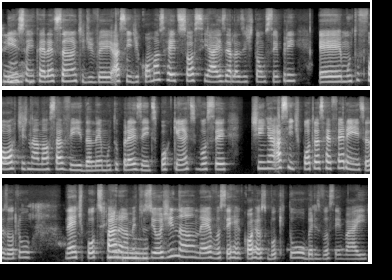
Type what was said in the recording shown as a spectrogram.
Sim. Isso é interessante de ver, assim, de como as redes sociais, elas estão sempre é, muito fortes na nossa vida, né, muito presentes, porque antes você tinha, assim, tipo, outras referências, outro, né, tipo, outros Sim. parâmetros, e hoje não, né, você recorre aos booktubers, você vai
